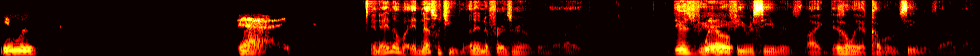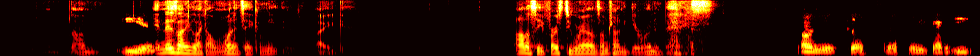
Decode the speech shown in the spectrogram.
it was, yeah, and ain't nobody, and that's what you want in the first round, bro. Like, there's very Well- few receivers. Like, there's only a couple receivers that I'm like, I'm yeah. and it's not even like I want to take them either. Like honestly, first two rounds, I'm trying to get running backs. Oh yeah, that's that's where you gotta eat.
